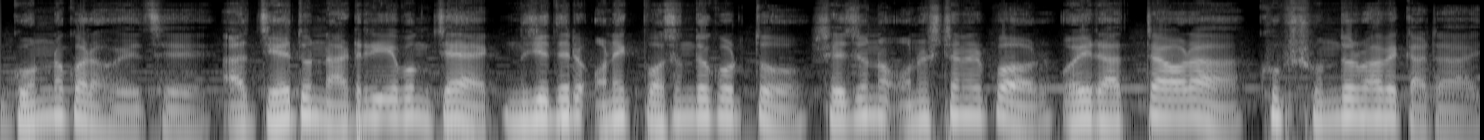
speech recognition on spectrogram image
গণ্য করা হয়েছে। আর যেহেতু নাটারি এবং জ্যাক নিজেদের অনেক পছন্দ করত, সেজন্য অনুষ্ঠানের পর ওই রাতটা ওরা খুব সুন্দরভাবে কাটায়।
